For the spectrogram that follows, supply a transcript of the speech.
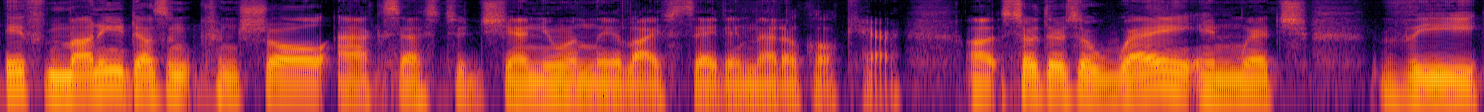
if money doesn't control access to genuinely life-saving medical care. Uh, so there's a way in which the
